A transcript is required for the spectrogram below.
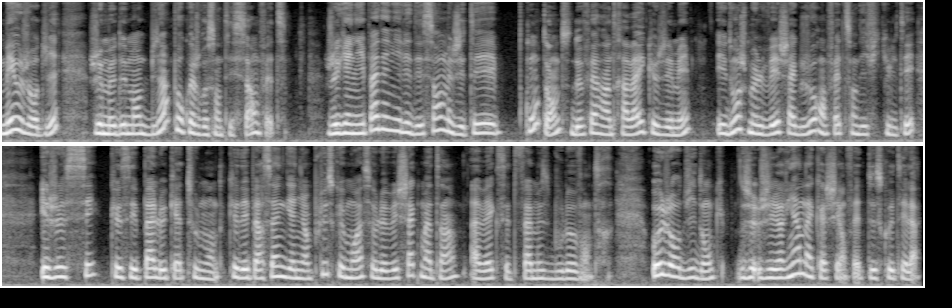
Mais aujourd'hui, je me demande bien pourquoi je ressentais ça en fait. Je gagnais pas des milliers des cents, mais j'étais contente de faire un travail que j'aimais et dont je me levais chaque jour en fait sans difficulté et je sais que c'est pas le cas de tout le monde, que des personnes gagnant plus que moi se levaient chaque matin avec cette fameuse boule au ventre. Aujourd'hui donc, j'ai rien à cacher en fait de ce côté-là.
